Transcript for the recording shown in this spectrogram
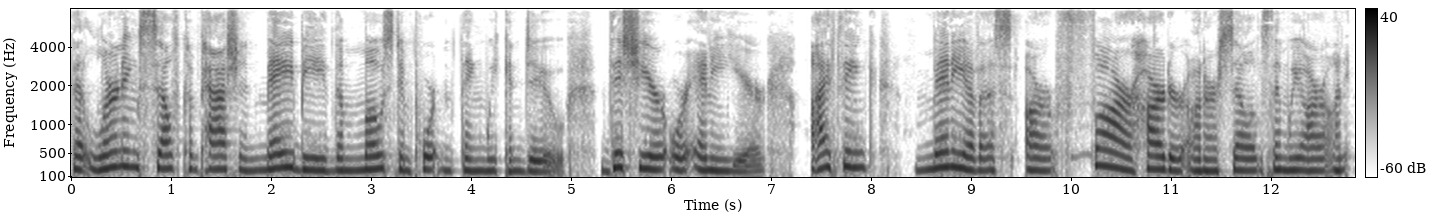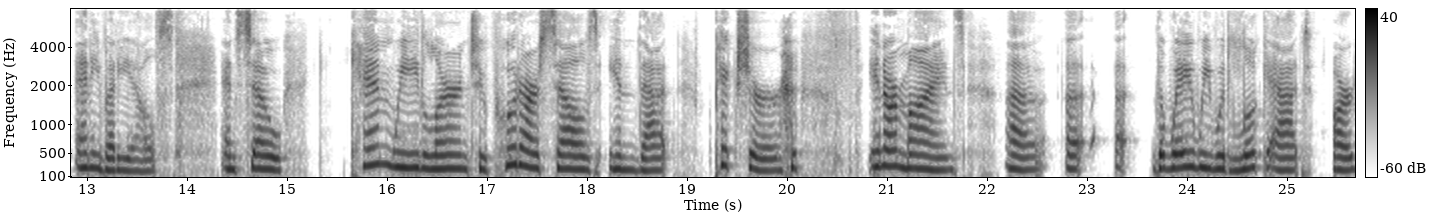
that learning self compassion may be the most important thing we can do this year or any year. I think many of us are far harder on ourselves than we are on anybody else. And so, can we learn to put ourselves in that picture in our minds, uh, uh, uh, the way we would look at our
